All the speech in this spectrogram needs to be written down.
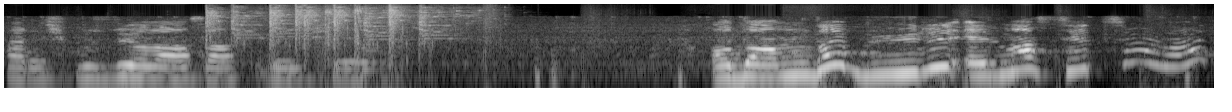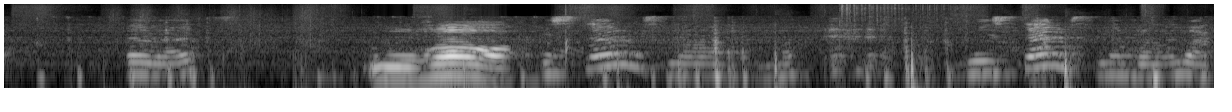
Kardeş buzlu yol asası diye bir şey yok. Adamda büyülü elmas set mi var? Evet. Oha. İster misin abi? Bu ister misin? Bana bak.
